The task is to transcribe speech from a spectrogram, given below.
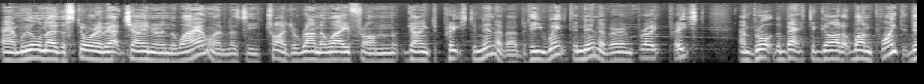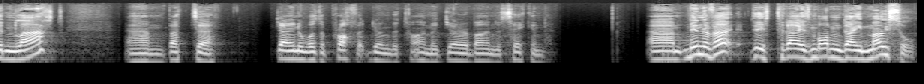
and we all know the story about Jonah and the whale, and as he tried to run away from going to preach to Nineveh. But he went to Nineveh and bro- preached and brought them back to God at one point. It didn't last. Um, but uh, Jonah was a prophet during the time of Jeroboam II. Um, Nineveh today is modern day Mosul.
